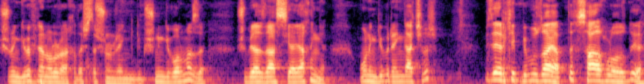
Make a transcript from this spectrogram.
Şunun gibi falan olur arkadaşlar. Şunun rengi gibi. Şunun gibi olmaz da. Şu biraz daha siyah yakın ya. Onun gibi rengi açılır. Bize erkek bir buzağı yaptı. Sağlıklı oldu ya.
